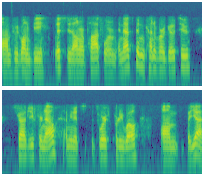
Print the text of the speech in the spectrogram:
um, who would want to be listed on our platform. And that's been kind of our go to strategy for now. I mean, it's, it's worked pretty well. Um, but yeah,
